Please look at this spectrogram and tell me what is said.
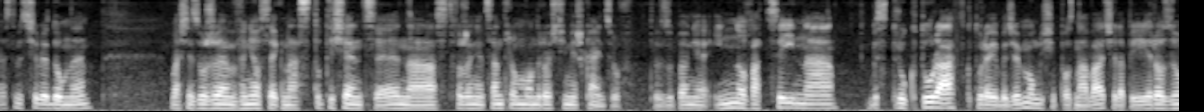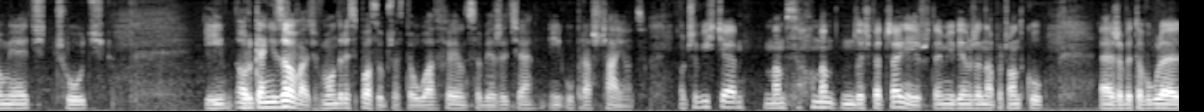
Jestem z siebie dumny. Właśnie złożyłem wniosek na 100 tysięcy na stworzenie Centrum Mądrości Mieszkańców. To jest zupełnie innowacyjna struktura, w której będziemy mogli się poznawać, lepiej rozumieć, czuć i organizować w mądry sposób, przez to ułatwiając sobie życie i upraszczając. Oczywiście mam, mam doświadczenie już w tym i wiem, że na początku, e, żeby to w ogóle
